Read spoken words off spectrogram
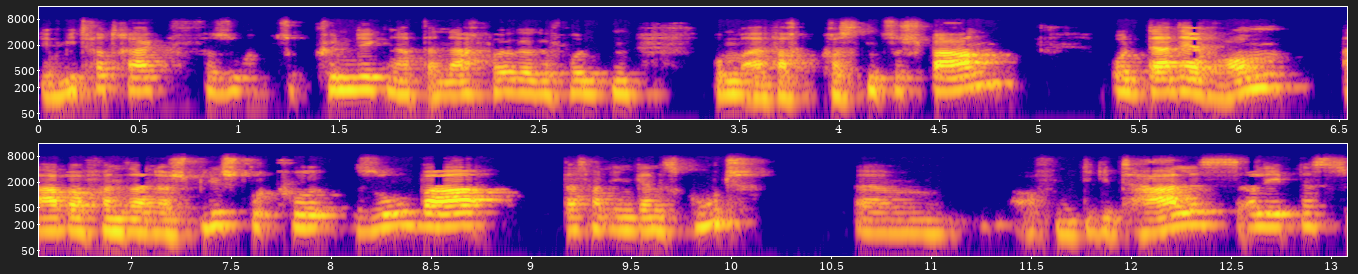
den Mietvertrag versucht zu kündigen, habe dann Nachfolger gefunden, um einfach Kosten zu sparen. Und da der Raum aber von seiner Spielstruktur so war, dass man ihn ganz gut ähm, auf ein digitales Erlebnis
